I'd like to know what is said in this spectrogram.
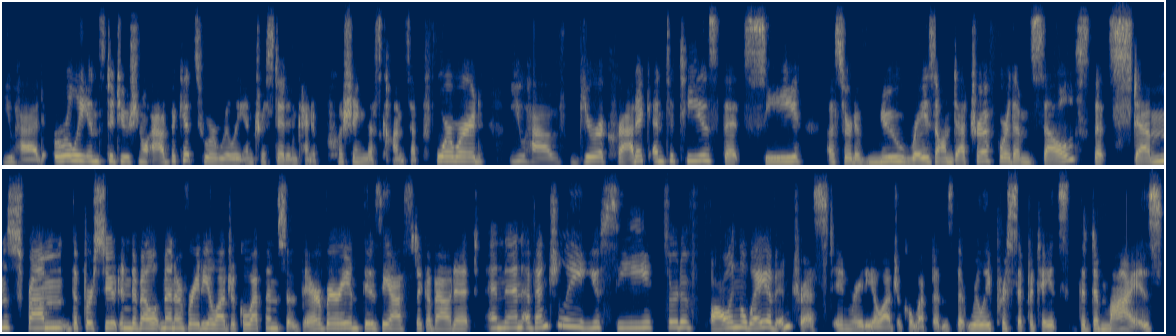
You had early institutional advocates who were really interested in kind of pushing this concept forward. You have bureaucratic entities that see a sort of new raison d'etre for themselves that stems from the pursuit and development of radiological weapons. So they're very enthusiastic about it. And then eventually you see sort of falling away of interest in radiological weapons that really precipitates the demise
